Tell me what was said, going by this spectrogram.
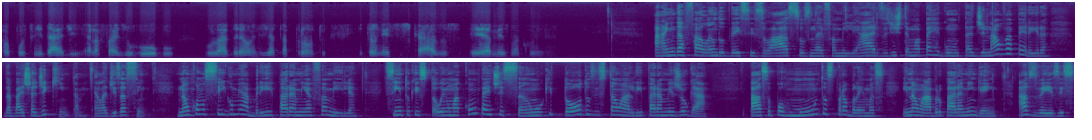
A oportunidade ela faz o roubo. O ladrão ele já está pronto. Então nesses casos é a mesma coisa. Ainda falando desses laços né, familiares, a gente tem uma pergunta de Nalva Pereira, da Baixa de Quinta. Ela diz assim: Não consigo me abrir para a minha família. Sinto que estou em uma competição ou que todos estão ali para me julgar. Passo por muitos problemas e não abro para ninguém. Às vezes,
